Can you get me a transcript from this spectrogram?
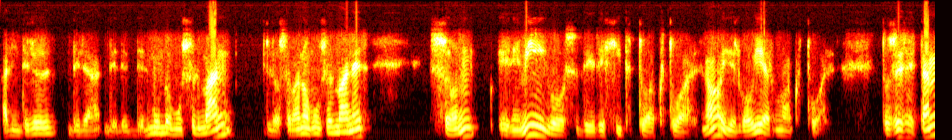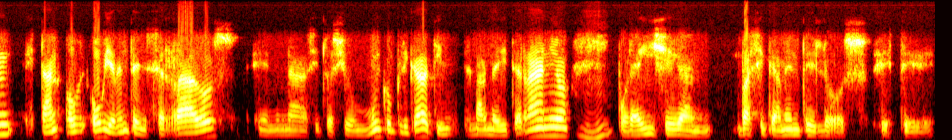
al interior del mundo musulmán, los hermanos musulmanes son enemigos del Egipto actual ¿no? y del gobierno actual. Entonces están, están obviamente encerrados en una situación muy complicada, tienen el mar Mediterráneo, por ahí llegan básicamente los este,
